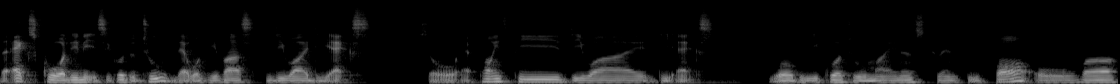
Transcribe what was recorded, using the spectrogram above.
the x coordinate is equal to 2. That will give us dy dx. So at point P, dy dx will be equal to minus 24 over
